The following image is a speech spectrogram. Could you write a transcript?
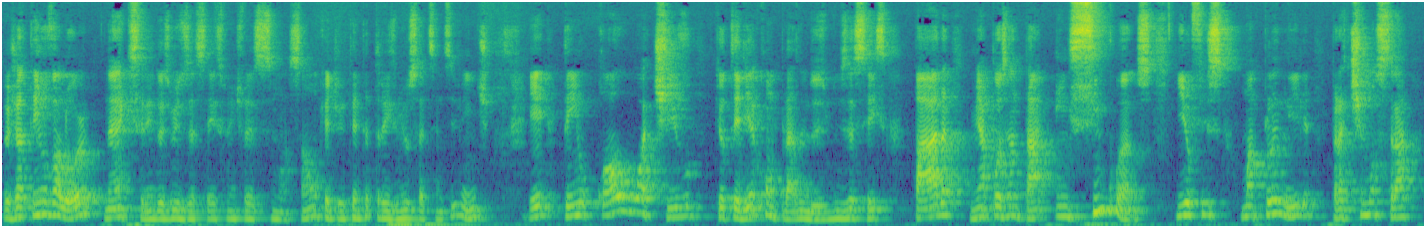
eu já tenho o valor, né, que seria em 2016 para a gente fazer essa simulação, que é de 83.720 e tenho qual o ativo que eu teria comprado em 2016 para me aposentar em 5 anos. E eu fiz uma planilha para te mostrar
